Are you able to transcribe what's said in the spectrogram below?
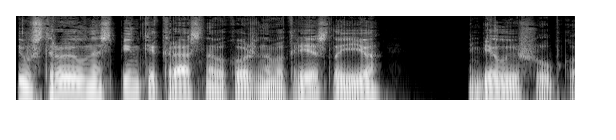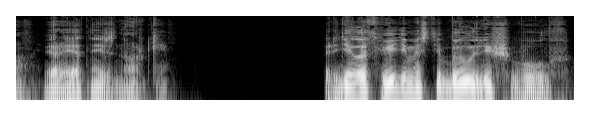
и устроил на спинке красного кожаного кресла ее белую шубку, вероятно, из норки. В пределах видимости был лишь Вулф.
